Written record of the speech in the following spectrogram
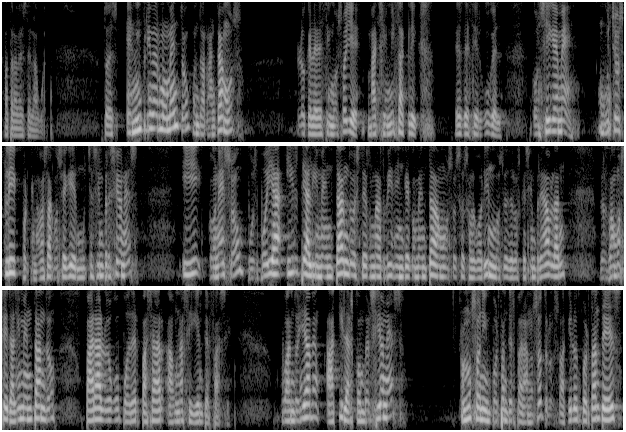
a través de la web. Entonces, en un primer momento, cuando arrancamos, lo que le decimos, oye, maximiza clics, es decir, Google, consígueme muchos clics porque me vas a conseguir muchas impresiones y con eso pues voy a irte alimentando este smart bidding que comentábamos, esos algoritmos de los que siempre hablan, los vamos a ir alimentando para luego poder pasar a una siguiente fase. Cuando ya aquí las conversiones no son importantes para nosotros, aquí lo importante es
